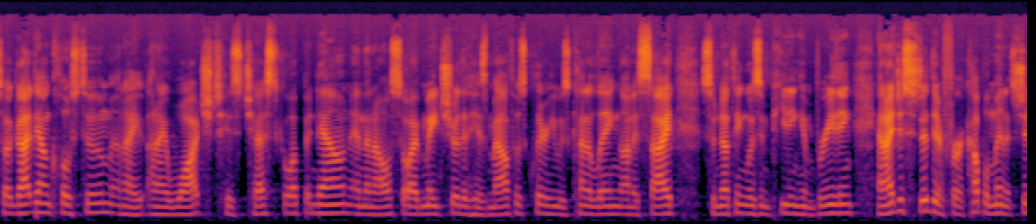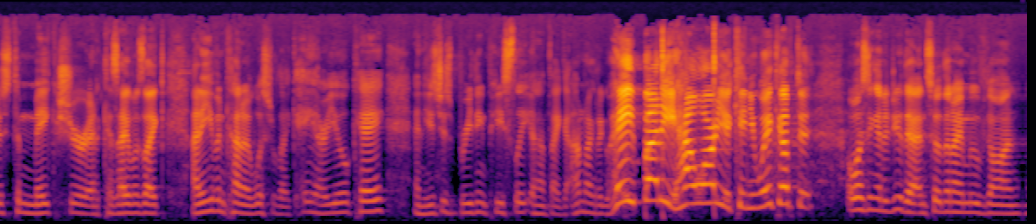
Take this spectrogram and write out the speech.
So I got down close to him and I, and I watched his chest go up and down. And then also I made sure that his mouth was clear. He was kind of laying on his side, so nothing was impeding him breathing. And I just stood there for a couple minutes just to make sure. And because I was like, I even kind of whispered, like, hey, are you okay? And he's just breathing peacefully. And I'm like, I'm not going to go, hey, buddy, how are you? Can you wake up to. I wasn't going to do that. And so then I moved on.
